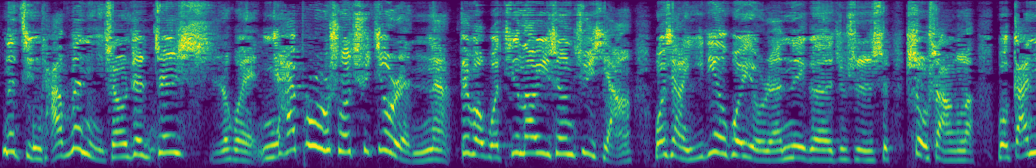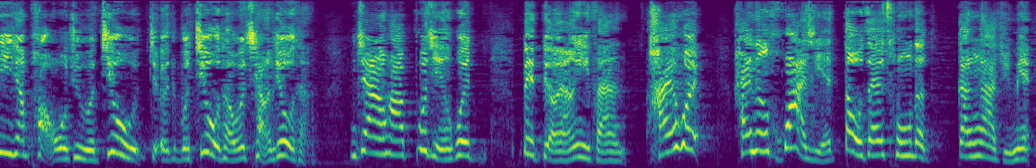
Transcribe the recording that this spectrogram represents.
那警察问你声，这真实惠。你还不如说去救人呢，对吧？我听到一声巨响，我想一定会有人那个就是是受伤了，我赶紧想跑过去，我救救我救他，我抢救他。你这样的话，不仅会被表扬一番，还会还能化解倒栽葱的尴尬局面。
